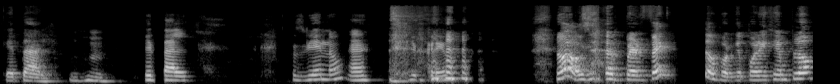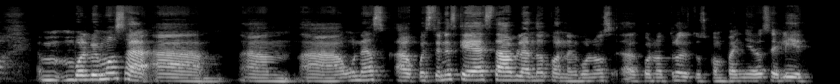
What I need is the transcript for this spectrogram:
¿Qué tal? ¿Qué tal? Pues bien, ¿no? Ah, yo creo. no, o sea, perfecto, porque por ejemplo, mm, volvemos a, a, unas cuestiones que ya estaba hablando con algunos, con otro de tus compañeros, Elid,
